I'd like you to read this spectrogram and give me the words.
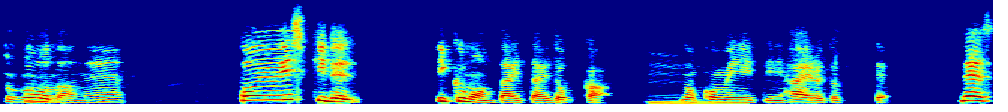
だからそうだね。そういう意識で行くもん、大体どっかうんのコミュニティに入るときって。で、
